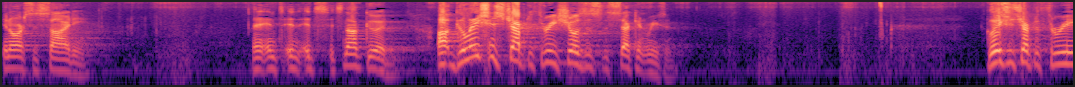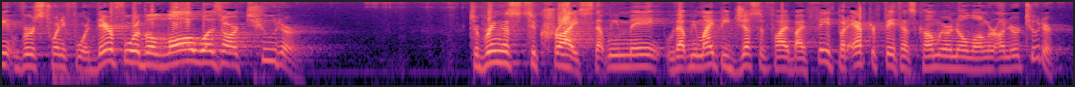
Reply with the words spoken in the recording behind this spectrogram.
in our society, and, and it's it's not good. Uh, Galatians chapter three shows us the second reason. Galatians chapter 3, verse 24. Therefore, the law was our tutor to bring us to Christ, that we, may, that we might be justified by faith. But after faith has come, we are no longer under a tutor.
